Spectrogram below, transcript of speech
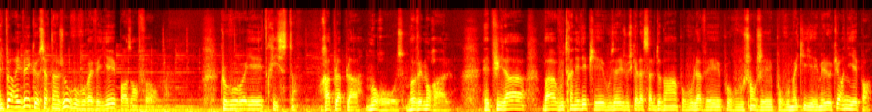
Il peut arriver que certains jours vous vous réveillez pas en forme, que vous voyez triste, raplapla, morose, mauvais moral, et puis là, bah, vous traînez des pieds, vous allez jusqu'à la salle de bain pour vous laver, pour vous changer, pour vous maquiller, mais le cœur n'y est pas.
